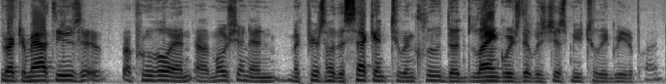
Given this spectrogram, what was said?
Director Mathews, uh, approval and, uh, motion, and McPherson with a second to include the language that was just mutually agreed upon.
